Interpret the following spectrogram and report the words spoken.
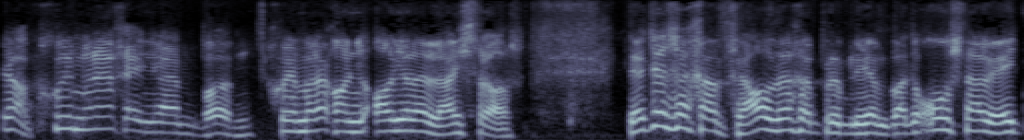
Ja, goeiemôre en uh, goeiemôre aan al julle luisteraars. Dit is 'n geweldige probleem wat ons nou het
